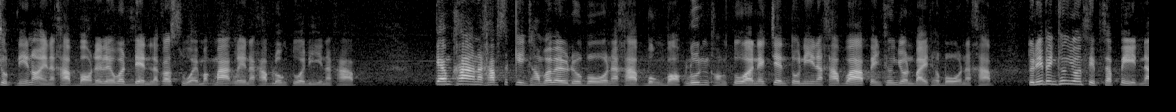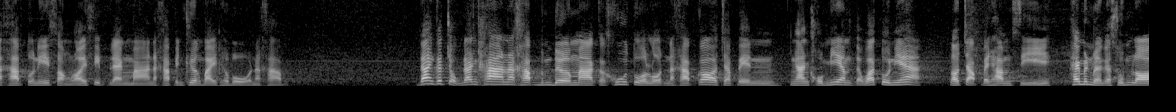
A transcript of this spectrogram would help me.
จุดนี้หน่อยนะครับบอกได้เลยว่าเด่นแล้วก็สวยมากๆเลยนะครับลงตัวดีนะครับแก้มข้างนะครับสกรีนคำว่าไบเทอร์โบนะครับบ่งบอกรุ่นของตัว Next Gen ตัวนี้นะครับว่าเป็นเครื่องยนต์ไบเทอร์โบนะครับ ตัวนี้เป็นเครื่องยนต์ 10 สปีดนะครับ ตัวนี้ 210 แรงม้านะครับ เป็นเครื่องไบเทอร์โบนะครับ ด้านกระจกด้านข้างนะครับเดิมมากับคู่ตัวรถนะครับ ก็จะเป็นงานโครเมียม แต่ว่าตัวเนี้ยเราจับไปทำสีให้มันเหมือนกับซุ้มล้อ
